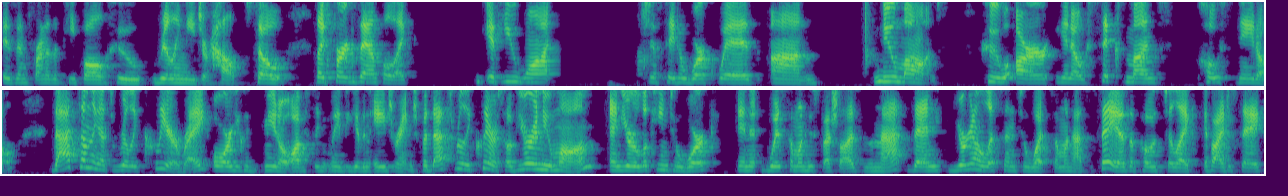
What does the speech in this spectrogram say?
is in front of the people who really need your help. So like, for example, like if you want just say to work with, um, new moms who are, you know, six months postnatal, that's something that's really clear, right? Or you could, you know, obviously maybe give an age range, but that's really clear. So if you're a new mom and you're looking to work in with someone who specializes in that, then you're going to listen to what someone has to say as opposed to like if I just say,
